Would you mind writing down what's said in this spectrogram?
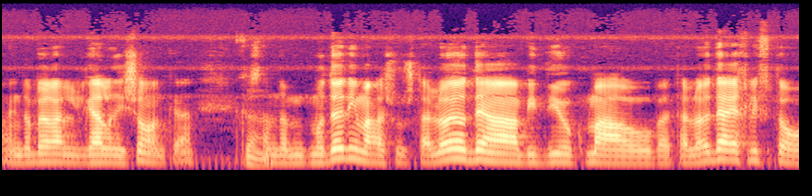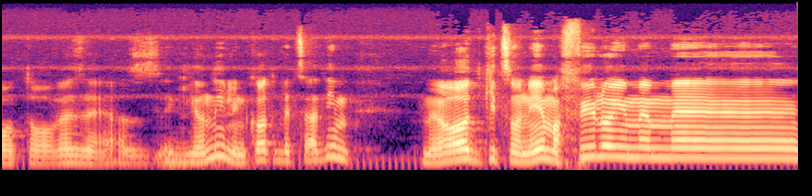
אני מדבר על גל ראשון, כן? כן. כשאתה מתמודד עם משהו שאתה לא יודע בדיוק מהו, ואתה לא יודע איך לפתור אותו וזה, אז הגיוני לנקוט בצעדים מאוד קיצוניים, אפילו אם הם, אה,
